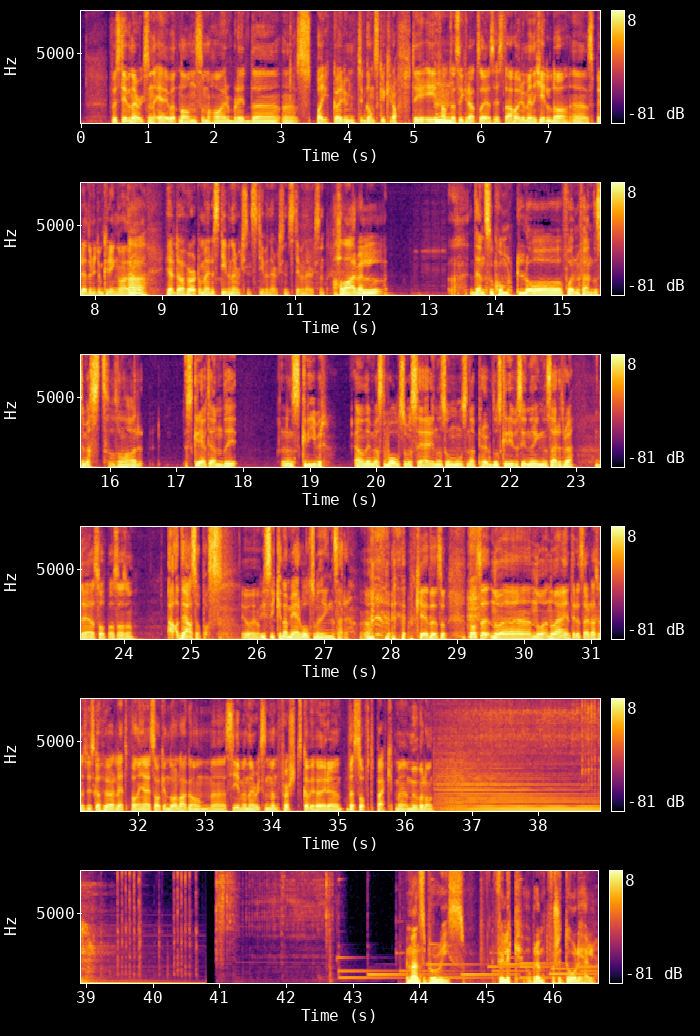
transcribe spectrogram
For Steven Eriksen er jo et navn som har blitt uh, eh, sparka rundt ganske kraftig i mm. fantasykretser i det siste. Jeg har jo mine kilder uh, spredd rundt omkring, og har ja. jo hele tida hørt om Steven Eriksen, Steven Eriksen, Steven Eriksen. Han er vel den som kommer til å forme fantasy mest. Altså, han har skrevet en av de eller skriver en av de mest voldsomme seriene som noensinne har prøvd å skrive siden Ringenes herre, tror jeg. Det er såpass, altså? Ja, det er såpass. Jo, jo. Hvis ikke det er mer voldsomt enn Ringenes herre. ok, det er så. Da, nå, nå, nå, er jeg interessert. Jeg syns vi skal høre litt på denne saken du har laga om uh, Simen Eriksen. Men først skal vi høre The Soft Pack med Move Along. Emancipor Reece. Fyllik og berømt for sitt dårlige hell.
